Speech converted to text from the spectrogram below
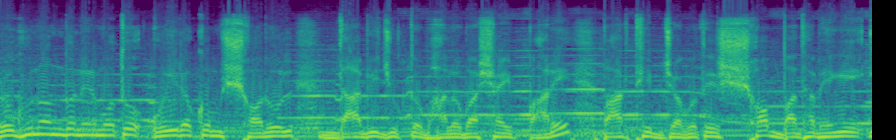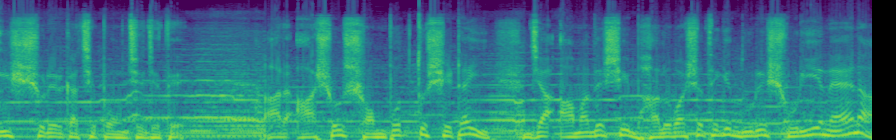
রঘুনন্দনের মতো ওই রকম সরল, দাবিযুক্ত ভালোবাসায় পারে পার্থিব জগতের সব বাধা ভেঙে ঈশ্বরের কাছে পৌঁছে যেতে। আর আসল সম্পদ তো সেটাই যা আমাদের সেই ভালোবাসা থেকে দূরে সরিয়ে নেয় না।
